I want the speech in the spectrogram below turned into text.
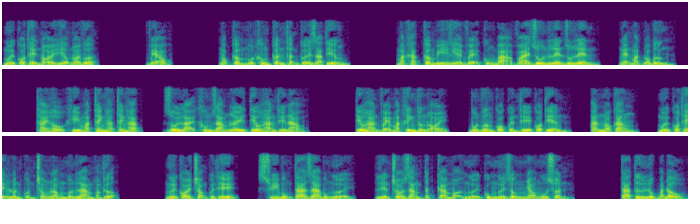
mới có thể nói hiệu nói vượng. Vèo. Ngọc Cẩm một không cẩn thận cười ra tiếng. Mặt khác cẩm y rìa vệ cũng bả vai run lên run lên, nghẹn mặt đỏ bừng. Thái hậu khí mặt thanh hắc thanh hắc, rồi lại không dám lấy tiêu hàn thế nào. Tiêu hàn vẻ mặt khinh thường nói, bổn vương có quyền thế có tiền, ăn no căng, mới có thể luẩn quẩn trong lòng muốn làm hoàng thượng. Ngươi coi trọng quyền thế, suy bụng ta ra bụng người, liền cho rằng tất cả mọi người cùng ngươi giống nhau ngu xuẩn. Ta từ lúc bắt đầu,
